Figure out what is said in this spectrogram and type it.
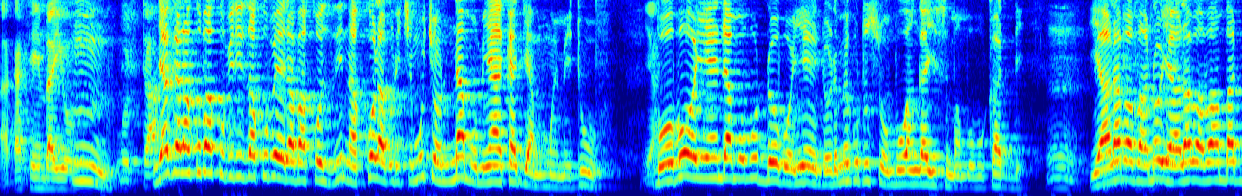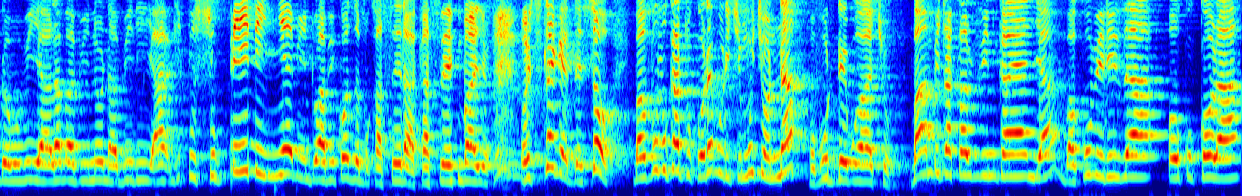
akasembayo ng'otuta- njagala kubakubiriza kubeera bakozi nakukola buli kimu kyonna mu myaka gyammwe mituufu. Yeah. bw'oba oyenda mu budde obwo yenda oleme kutusumbuwa nga isima mu bukadde. Mm. yalaba bano yalaba bambadde obubi yalaba bino nabiri ku supiidi nnyo ebintu abikoze mu kaseera akasembayo. Okitegedde. So bavubuka tukole buli kimu kyonna mu budde bwakyo. Bampita calvin kayanja bakubiriza okukola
